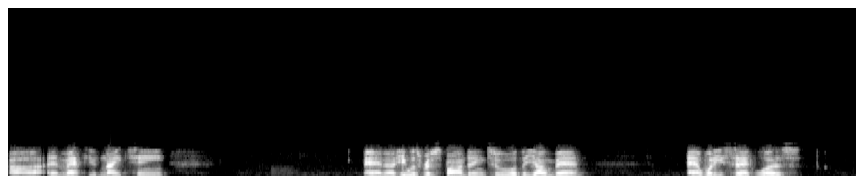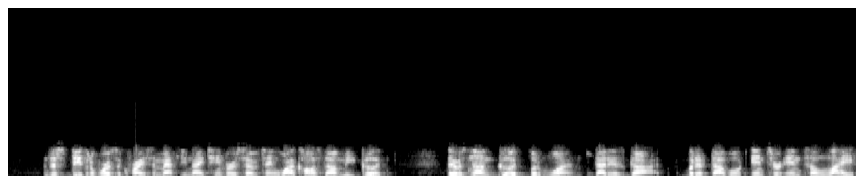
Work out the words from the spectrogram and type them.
uh, in Matthew 19, and uh, he was responding to the young man, and what he said was, this, these are the words of Christ in Matthew 19, verse 17. Why callest thou me good? There is none good but one, that is God. But if thou wilt enter into life,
